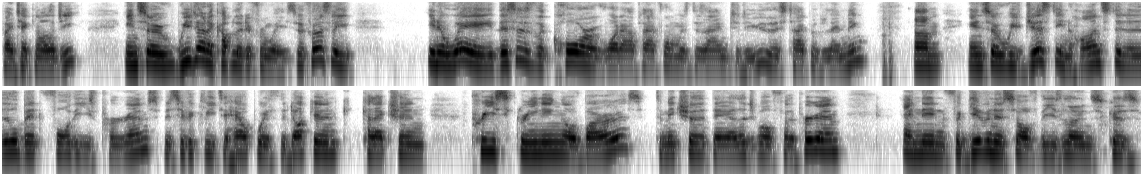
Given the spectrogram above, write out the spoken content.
by technology. And so we've done a couple of different ways. So, firstly, in a way, this is the core of what our platform was designed to do, this type of lending. Um, and so we've just enhanced it a little bit for these programs, specifically to help with the document collection, pre-screening of borrowers to make sure that they're eligible for the program, and then forgiveness of these loans. Because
